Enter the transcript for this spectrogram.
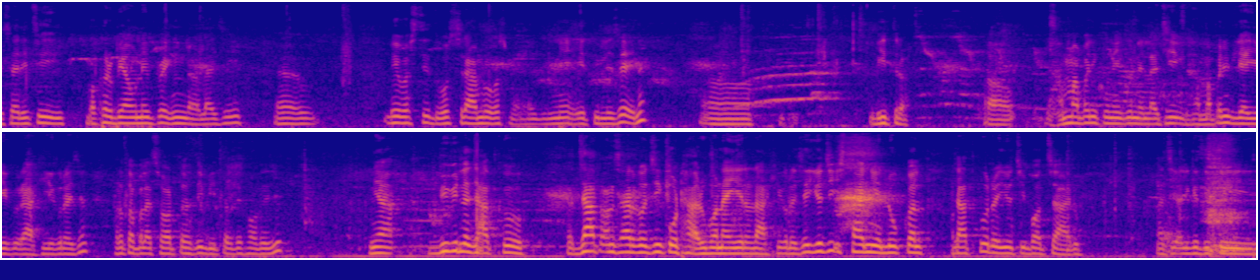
यसरी चाहिँ भर्खर ब्याउने प्रेग्नेन्टहरूलाई चाहिँ व्यवस्थित होस् राम्रो होस् भन्ने हेतुले चाहिँ होइन भित्र घाममा पनि कुनै कुनैलाई चाहिँ घाममा पनि ल्याइएको राखिएको रहेछ। र तपाईँलाई सर्त भित्र देखाउँदैछु। यहाँ विभिन्न जातको जात अनुसारको चाहिँ कोठाहरू बनाइएर राखिएको रहेछ। यो चाहिँ स्थानीय लोकल जातको र यो चाहिँ बच्चाहरू। चाहिँ अलिकति केही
